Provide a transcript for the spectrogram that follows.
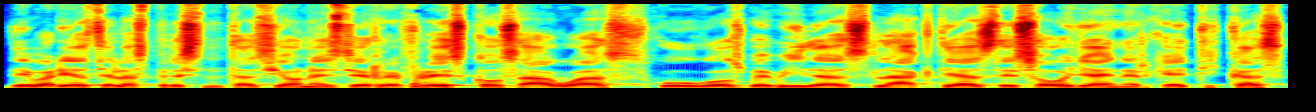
de varias de las presentaciones de refrescos, aguas, jugos, bebidas lácteas, de soya, energéticas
